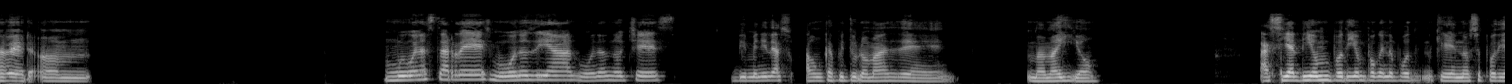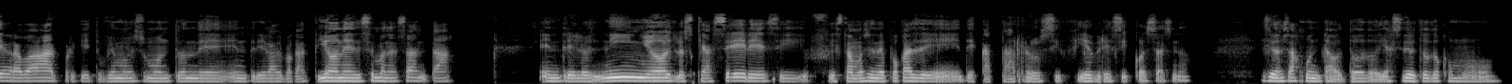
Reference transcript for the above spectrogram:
A ver, um, muy buenas tardes, muy buenos días, muy buenas noches. Bienvenidas a un capítulo más de Mamá y yo. Hacía tiempo, tiempo que no, que no se podía grabar porque tuvimos un montón de, entre las vacaciones de Semana Santa, entre los niños, los quehaceres y estamos en épocas de, de catarros y fiebres y cosas, ¿no? Y se nos ha juntado todo y ha sido todo como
